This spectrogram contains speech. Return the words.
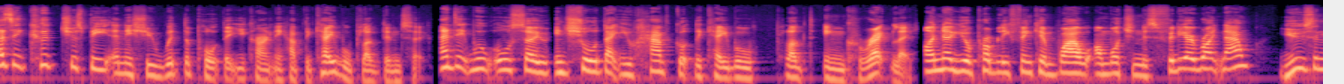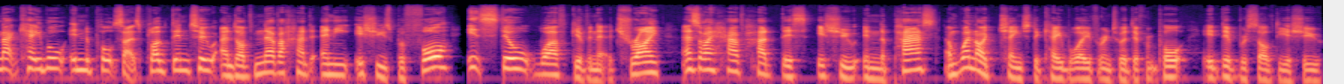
as it could just be an issue with the port that you currently have the cable plugged into. And it will also ensure that you have got the cable plugged in correctly. I know you're probably thinking, wow, I'm watching this video right now using that cable in the ports that it's plugged into and I've never had any issues before, it's still worth giving it a try as I have had this issue in the past and when I changed the cable over into a different port, it did resolve the issue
